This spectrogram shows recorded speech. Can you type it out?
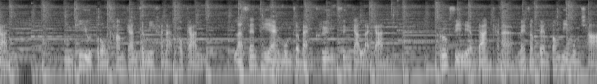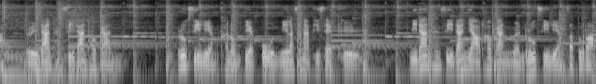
กัน มุมที่อยู่ตรงข้ามกันจะมีขนาดเท่ากัน และเส้นทแยงมุมจะแบ่งครึ่งซึ่งกันและกัน รูปสี่เหลี่ยมด้านขนานไม่จำเป็นต้องมีมุมฉาก หรือด้านทั้งสี่ด้านเท่ากัน รูปสี่เหลี่ยมขนมเปียกปูนมีลักษณะพิเศษคือ มีด้านทั้งสี่ด้านยาวเท่ากันเหมือนรูปสี่เหลี่ยมจัตุรัส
